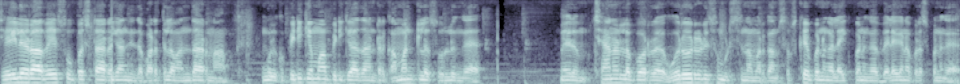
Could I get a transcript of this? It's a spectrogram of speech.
ஜெயிலராகவே சூப்பர் ஸ்டார் ரஜினிகாந்த் இந்த படத்தில் வந்தார்னா உங்களுக்கு பிடிக்குமா பிடிக்காதான்ற கமெண்ட்டில் சொல்லுங்கள் மேலும் சேனலில் போடுற ஒரு ஒரு வீடியோஸும் பிடிச்சிருந்தா மறக்காம சப்ஸ்கிரைப் பண்ணுங்கள் லைக் பண்ணுங்கள் பெலைகனை ப்ரெஸ் பண்ணுங்கள்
